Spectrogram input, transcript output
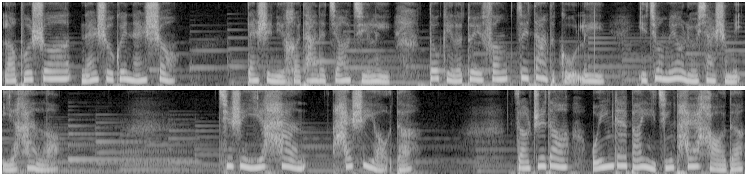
老婆说难受归难受，但是你和他的交集里都给了对方最大的鼓励，也就没有留下什么遗憾了。其实遗憾还是有的，早知道我应该把已经拍好的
